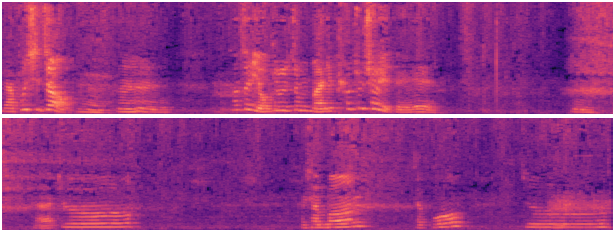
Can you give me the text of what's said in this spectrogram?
네, 아프시죠? 음. 선생님 여기를 좀 많이 펴주셔야 돼. 음. 자, 쭉. 다시 한 번 잡고, 쭉.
